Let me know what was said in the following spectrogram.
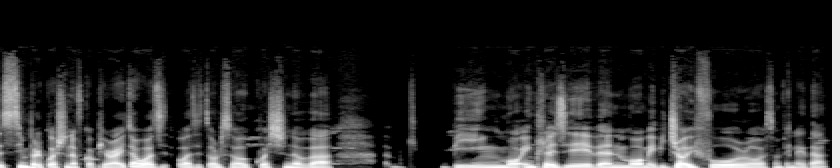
a simple question of copyright or was was it also a question of uh, being more inclusive and more maybe joyful or something like that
